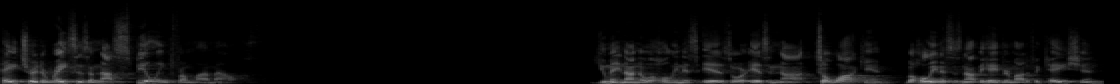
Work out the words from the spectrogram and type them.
Hatred and racism not spilling from my mouth. You may not know what holiness is or is not to walk in, but holiness is not behavior modification.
